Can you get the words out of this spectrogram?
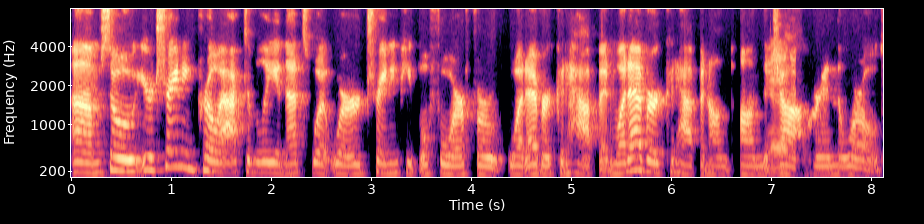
Um, so you're training proactively, and that's what we're training people for, for whatever could happen, whatever could happen on, on the yeah. job or in the world.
